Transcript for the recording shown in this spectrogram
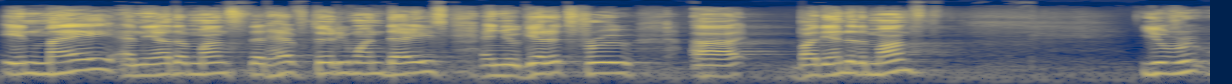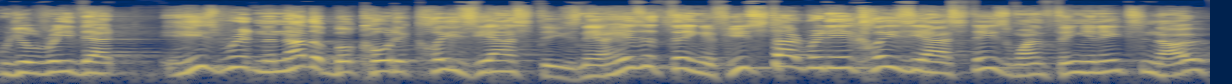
in May and the other months that have 31 days, and you'll get it through uh, by the end of the month you'll, you'll read that he's written another book called Ecclesiastes. Now, here's the thing if you start reading Ecclesiastes, one thing you need to know,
